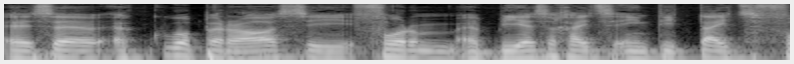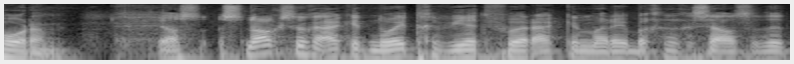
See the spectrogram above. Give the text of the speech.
is 'n 'n koöperasie vorm 'n besigheidsentiteitsvorm. Ja, snaaks genoeg ek het nooit geweet voor ek en Marie begin gesels dat dit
